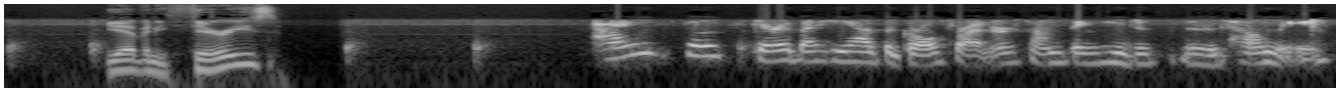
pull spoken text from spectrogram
Do you have any theories? I'm so scared that he has a girlfriend or something. He just didn't tell me.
